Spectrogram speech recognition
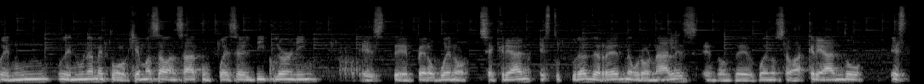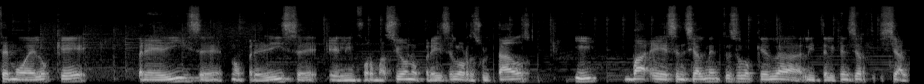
en, un, en, una metodología más avanzada como puede ser el deep learning, este, pero bueno, se crean estructuras de redes neuronales en donde bueno, se va creando este modelo que predice, no predice la información o predice los resultados y esencialmente eso es lo que es la, inteligencia artificial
